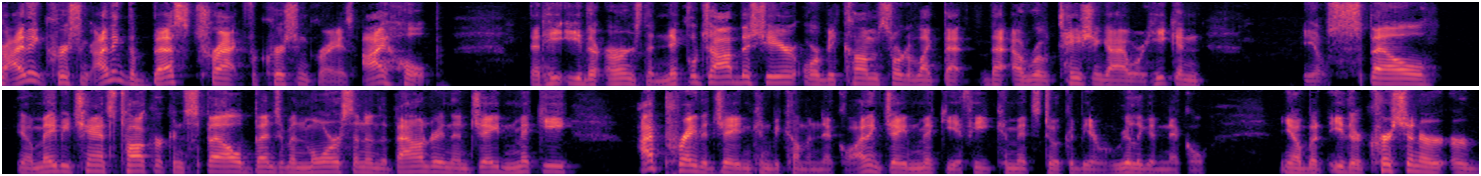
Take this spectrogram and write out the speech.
I think Christian I think the best track for Christian Gray is I hope that he either earns the nickel job this year or becomes sort of like that that a rotation guy where he can you know spell you know maybe Chance Tucker can spell Benjamin Morrison in the boundary and then Jaden Mickey I pray that Jaden can become a nickel. I think Jaden Mickey, if he commits to it, could be a really good nickel. You know, but either Christian or or,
